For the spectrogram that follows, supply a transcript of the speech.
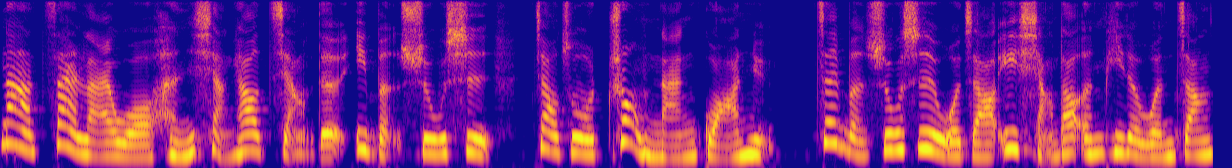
那再来，我很想要讲的一本书是叫做《重男寡女》。这本书是我只要一想到 N P 的文章，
